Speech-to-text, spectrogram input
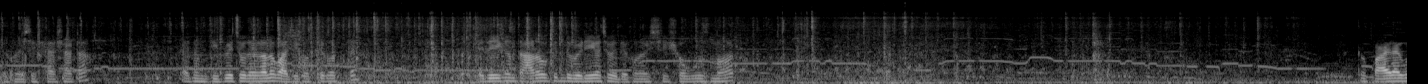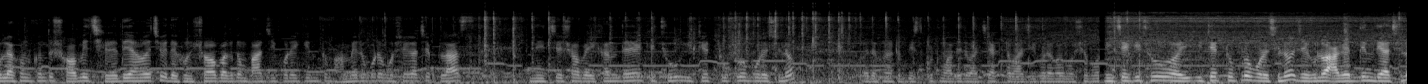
দেখুন এসে ফ্যাসাটা, একদম ডিপে চলে গেল বাজি করতে করতে। এদিকে কিন্তু আরও কিন্তু বেরিয়ে গেছে, ওই দেখুন সেই সবুজ নর তো পায়রাগুলো এখন কিন্তু সবই ছেড়ে দেওয়া হয়েছে। দেখুন, সব একদম বাজি করে কিন্তু ভামের উপরে বসে গেছে। প্লাস নিচে সব এখান থেকে কিছু ইটের টুকরো পড়েছিল। দেখুন, একটা বিস্কুট মাদির বাজি, একটা বাজি করে আবার বসে পড়ে নিচে কিছু ওই ইটের টুকরো পড়েছিল, যেগুলো আগের দিন দেওয়া ছিল।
